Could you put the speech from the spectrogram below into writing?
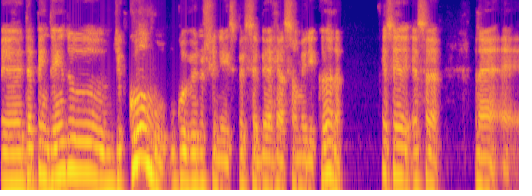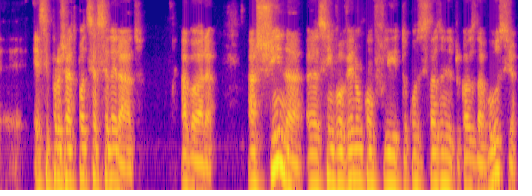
é, dependendo de como o governo chinês perceber a reação americana, esse, essa, né, é, esse projeto pode ser acelerado. Agora, a China uh, se envolver num conflito com os Estados Unidos por causa da Rússia,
